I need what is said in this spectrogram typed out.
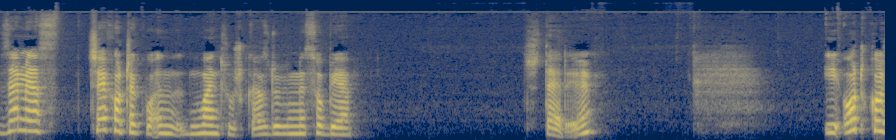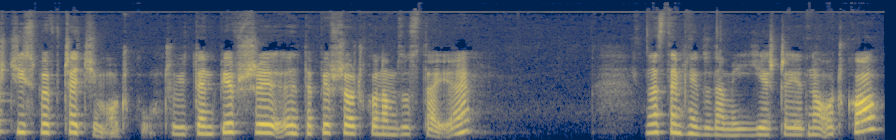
Zamiast trzech oczek łańcuszka zrobimy sobie cztery i oczko ścisłe w trzecim oczku, czyli ten pierwszy, y, to pierwsze oczko nam zostaje. Następnie dodamy jeszcze jedno oczko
